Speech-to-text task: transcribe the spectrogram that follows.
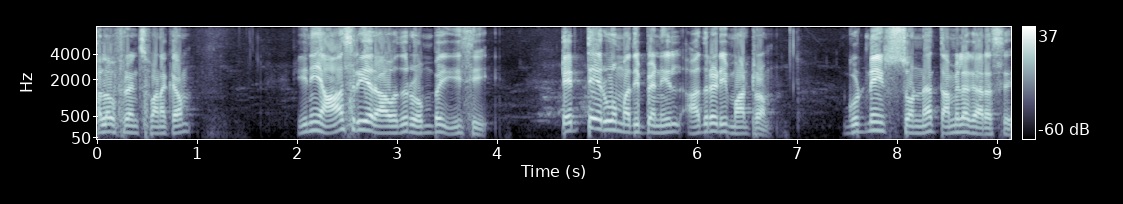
ஹலோ ஃப்ரெண்ட்ஸ் வணக்கம். இனி ஆசிரியர் ஆவது ரொம்ப ஈஸி டெட் தேர்வு மதிப்பெண்ணில் அதிரடி மாற்றம். குட் நியூஸ் சொன்ன தமிழக அரசு.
